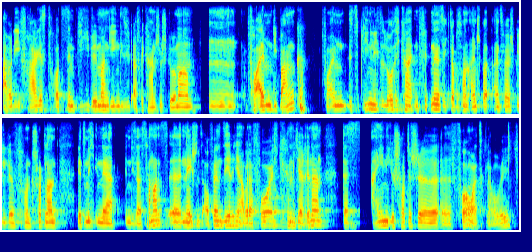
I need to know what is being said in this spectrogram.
Aber die Frage ist trotzdem, wie will man gegen die südafrikanischen Stürmer mh, hm, vor allem die Bank, vor allem Disziplinlosigkeiten, Fitness. Ich glaube, es waren ein, ein, zwei Spiele von Schottland, jetzt nicht in der in dieser Summers äh, Nations Aufwärmserie, aber davor, ich kann mich erinnern, dass einige schottische äh, Forwards, glaube ich,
